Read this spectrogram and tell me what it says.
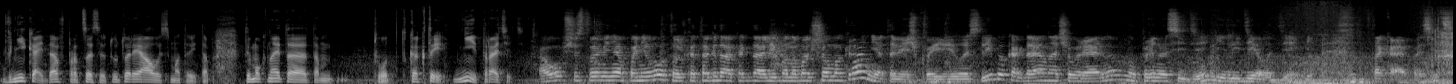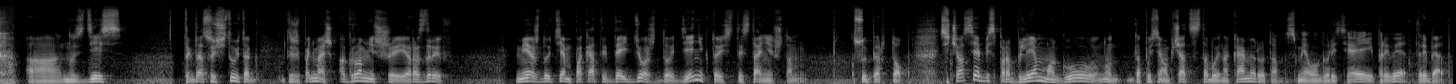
вникать, да, в процессы, туториалы смотреть, там. Ты мог на это, там, вот, как ты, дни тратить. А общество меня поняло только тогда, когда либо на большом экране эта вещь появилась, либо когда я начал реально ну, приносить деньги или делать деньги. Такая позиция. А, но здесь тогда существует, ты же понимаешь, огромнейший разрыв между тем, пока ты дойдешь до денег, то есть ты станешь там супер топ. Сейчас я без проблем могу, ну, допустим, общаться с тобой на камеру, там, смело говорить, эй, привет, ребят.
